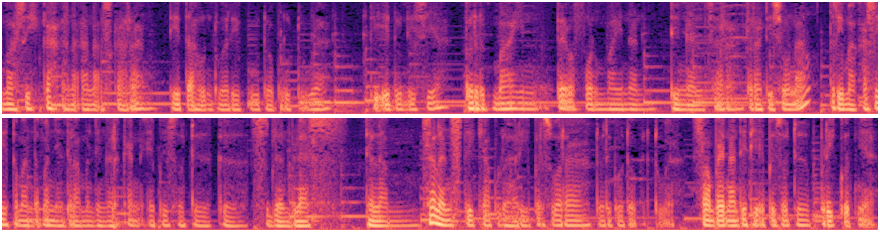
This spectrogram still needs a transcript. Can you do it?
Masihkah anak-anak sekarang di tahun 2022 di Indonesia bermain telepon mainan dengan cara tradisional? Terima kasih teman-teman yang telah mendengarkan episode ke-19 dalam Challenge 30 Hari Bersuara 2022. Sampai nanti di episode berikutnya.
